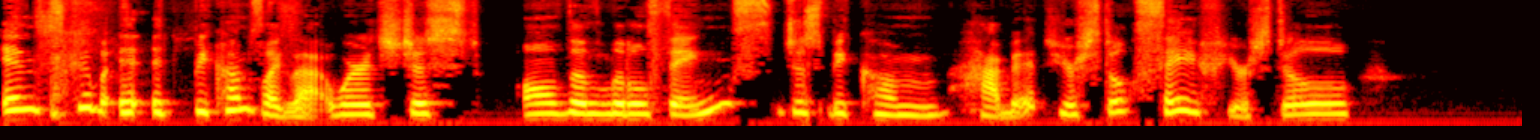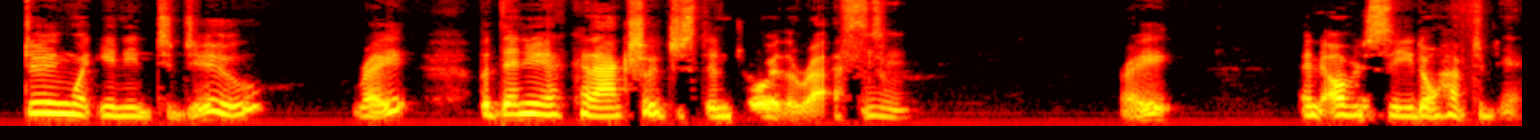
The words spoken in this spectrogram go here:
in scuba, it, it becomes like that where it's just all the little things just become habit. You're still safe. You're still doing what you need to do, right? But then you can actually just enjoy the rest, mm-hmm. right? And obviously, you don't have to be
